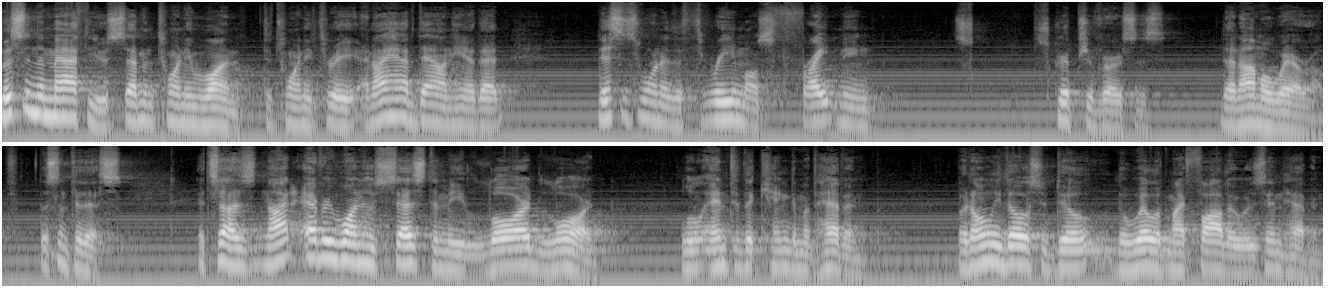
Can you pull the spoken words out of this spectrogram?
Listen to Matthew 7:21 to 23, and I have down here that this is one of the three most frightening scripture verses that I'm aware of. Listen to this. It says, Not everyone who says to me, Lord, Lord, will enter the kingdom of heaven, but only those who do the will of my Father who is in heaven.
